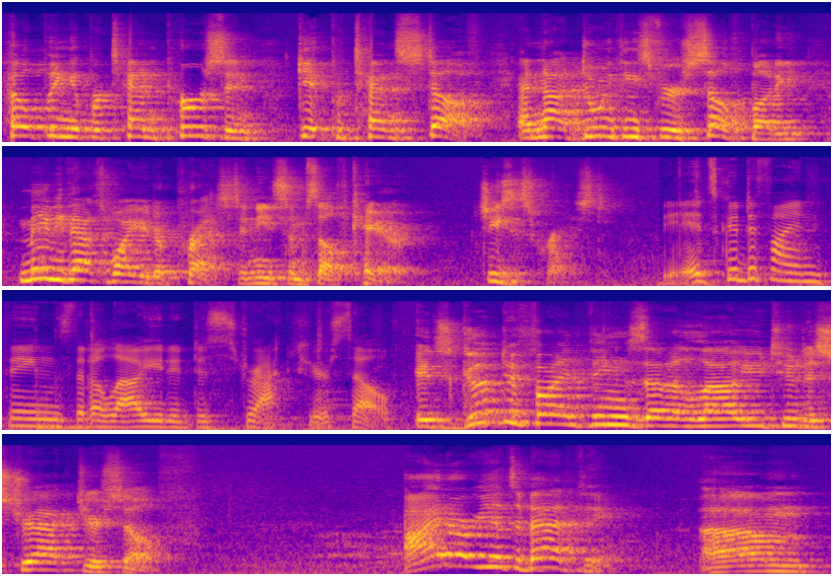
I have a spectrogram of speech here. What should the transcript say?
helping a pretend person get pretend stuff and not doing things for yourself, buddy. Maybe that's why you're depressed and need some self-care. Jesus Christ. It's good to find things that allow you to distract yourself. It's good to find things that allow you to distract yourself. I'd argue that's a bad thing. Um,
